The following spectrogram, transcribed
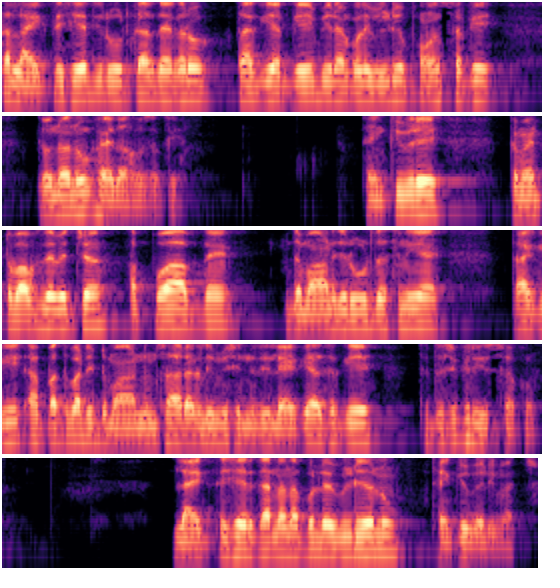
ਤਾਂ ਲਾਈਕ ਤੇ ਸ਼ੇਅਰ ਜਰੂਰ ਕਰ ਦਿਆ ਕਰੋ, ਤਾਂ ਕਿ ਅੱਗੇ ਵੀਰਾਂ ਕੋਲੇ ਵੀਡੀਓ ਪਹੁੰਚ ਸਕੇ ਤੇ ਉਹਨਾਂ ਨੂੰ ਫਾਇਦਾ ਹੋ ਸਕੇ। ਥੈਂਕ ਯੂ ਵੀਰੇ। ਕਮੈਂਟ ਬਾਕਸ ਦੇ ਵਿੱਚ ਆਪੋ ਆਪ ਦੇ ਡਿਮਾਂਡ ਜਰੂਰ ਦੱਸਣੀ ਹੈ, ਤਾਂ ਕਿ ਆਪਾਂ ਤੁਹਾਡੀ ਡਿਮਾਂਡ ਅਨੁਸਾਰ ਅਗਲੀ ਮਸ਼ੀਨਰੀ ਲੈ ਕੇ ਆ ਸਕੀਏ ਤੇ ਤੁਸੀਂ ਖਰੀਦ ਸਕੋ। ਲਾਈਕ ਤੇ ਸ਼ੇਅਰ ਕਰਨਾ ਨਾ ਭੁੱਲਿਓ ਵੀਡੀਓ ਨੂੰ। Thank you very much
